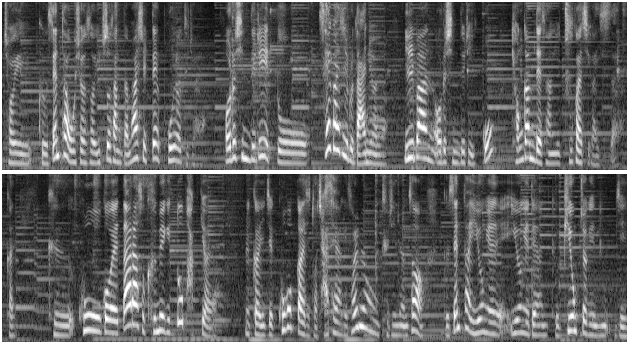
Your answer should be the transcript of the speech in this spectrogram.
저희 그 센터 오셔서 입소 상담 하실 때 보여드려요. 어르신들이 또 세 가지로 나뉘어요. 일반 어르신들이 있고 경감 대상이 두 가지가 있어요. 그러니까 그 그거에 따라서 금액이 또 바뀌어요. 그러니까 이제 그것까지 더 자세하게 설명드리면서 그 센터 이용에 이용에 대한 그 비용적인 이제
